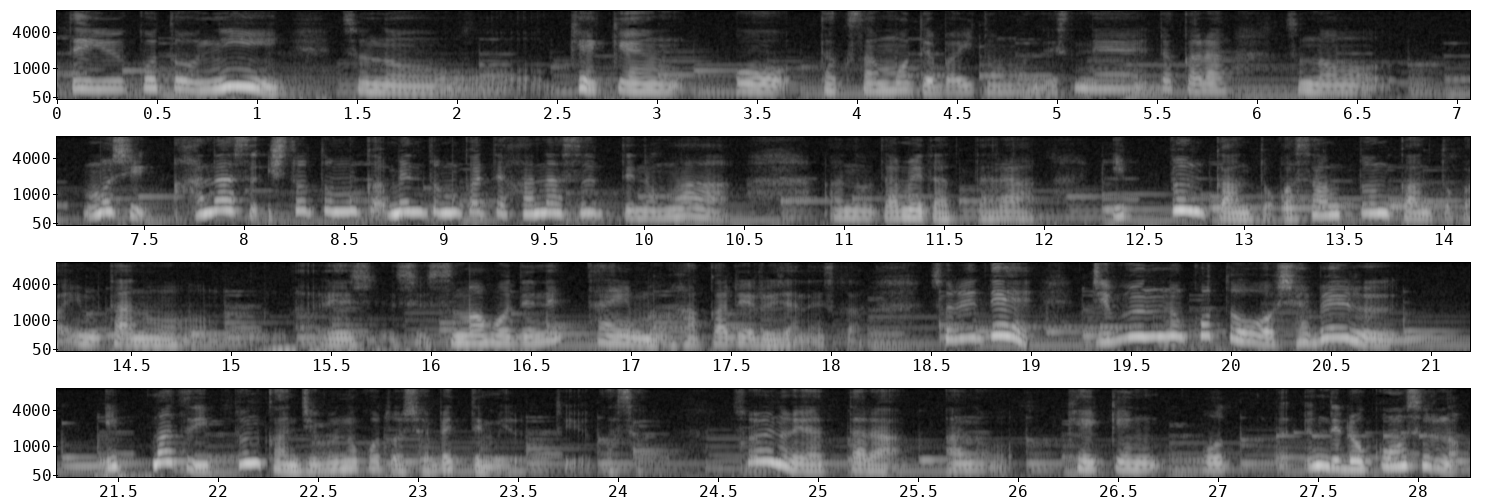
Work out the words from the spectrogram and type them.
っていうことにその経験をたくさん持てばいいと思うんですね。だからそのもし話す人と向か面と向かって話すっていうのがあのダメだったら1分間とか3分間とか今あのスマホでねタイム測れるじゃないですかそれで自分のことをしゃべるまず1分間自分のことを喋ってみるっていうかさそういうのをやったらあの経験を読んで録音するの。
